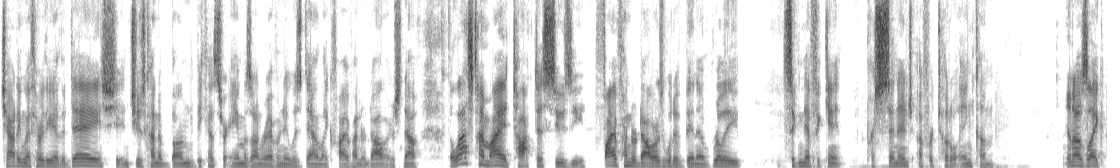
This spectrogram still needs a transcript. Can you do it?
chatting with her the other day, she, and she was kind of bummed because her Amazon revenue was down like $500. Now, the last time I had talked to Suzy, $500 would have been a really significant percentage of her total income. And I was like,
